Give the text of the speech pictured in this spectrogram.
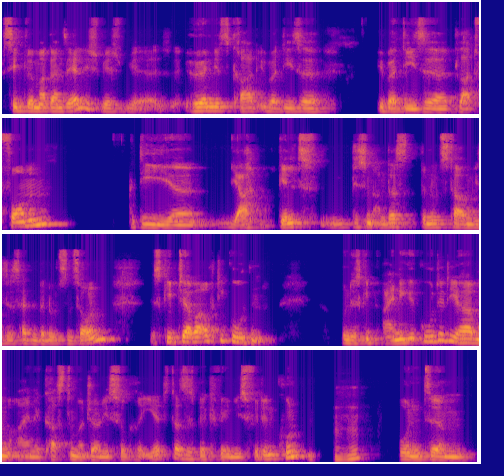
sind wir mal ganz ehrlich, wir, wir hören jetzt gerade über diese, über diese Plattformen, die äh, ja Geld ein bisschen anders benutzt haben, wie sie es hätten benutzen sollen. Es gibt ja aber auch die Guten. Und es gibt einige Gute, die haben eine Customer Journey so kreiert, dass es bequem ist für den Kunden. Mhm. Und ähm,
